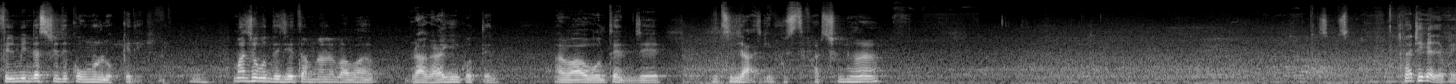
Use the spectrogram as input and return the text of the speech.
ফিল্ম ইন্ডাস্ট্রিতে কোনো লোককে দেখিনি। মাঝে মধ্যে যেতাম, নাহলে বাবা রাগারাগি করতেন। আর বাবা বলতেন যে হচ্ছে যে আজকে বুঝতে পারছ না? হ্যাঁ ঠিক আছে আপনি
